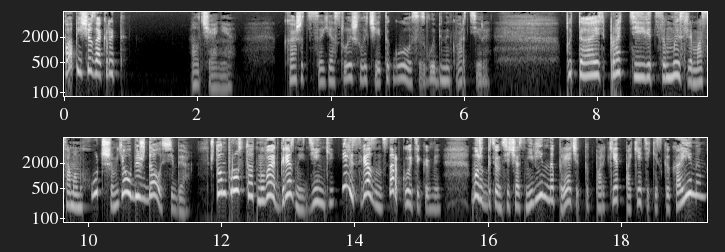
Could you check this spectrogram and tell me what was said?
«Пап еще закрыт». Молчание. Кажется, я слышала чей-то голос из глубины квартиры. Пытаясь противиться мыслям о самом худшем, я убеждала себя, что он просто отмывает грязные деньги или связан с наркотиками. Может быть, он сейчас невинно прячет под паркет пакетики с кокаином,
